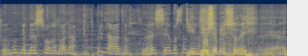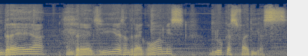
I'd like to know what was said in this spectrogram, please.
Todo mundo me abençoando, olha, muito obrigado. Eu recebo essa Que bênção Deus te né? abençoe. É, Andréia, Andréia Dias, André Gomes, Lucas Farias.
